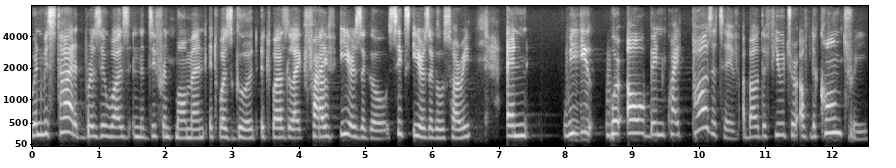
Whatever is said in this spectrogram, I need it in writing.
When we started, Brazil was in a different moment. It was good. It was like five years ago, six years ago, sorry. And we were all been quite positive about the future of the country.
